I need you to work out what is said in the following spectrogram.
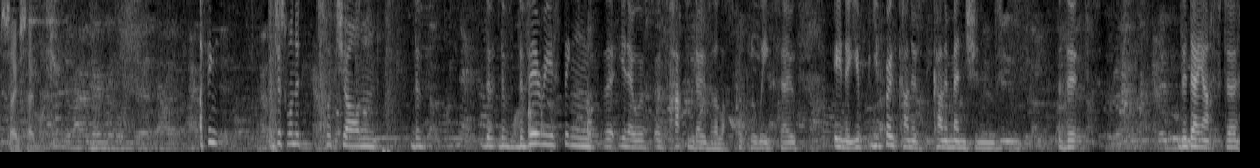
so, so much. I think I just want to touch on the the, the, the, various things that you know have, have, happened over the last couple of weeks. So, you know, you've, you've both kind of kind of mentioned that the day after,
